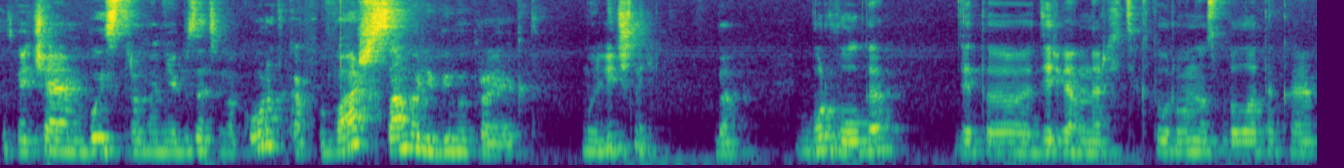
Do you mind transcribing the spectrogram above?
Отвечаем быстро, но не обязательно коротко. Ваш самый любимый проект? Мой личный? Да. Бур-Волга. Это деревянная архитектура у нас была такая.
